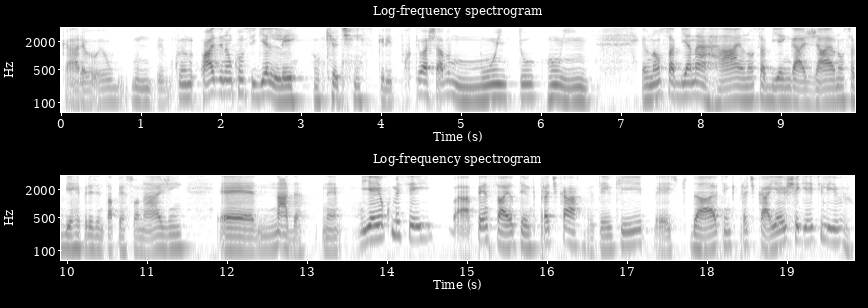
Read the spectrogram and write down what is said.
Cara, eu, eu, eu, quase não conseguia ler o que eu tinha escrito, porque eu achava muito ruim. Eu não sabia narrar, eu não sabia engajar, eu não sabia representar personagem, é, nada, né? E aí eu comecei a pensar, eu tenho que praticar, eu tenho que é, estudar, eu tenho que praticar. E aí eu cheguei a esse livro,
